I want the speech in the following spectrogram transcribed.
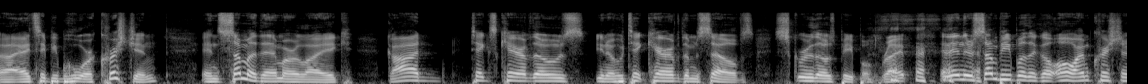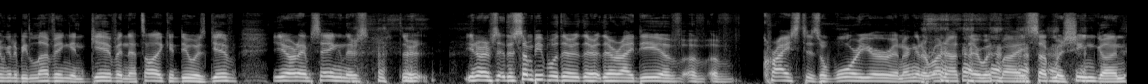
Uh, I'd say people who are Christian, and some of them are like God takes care of those you know who take care of themselves screw those people right and then there's some people that go oh i'm christian i'm going to be loving and give and that's all i can do is give you know what i'm saying And there's there you know what i'm saying there's some people their their, their idea of, of, of Christ is a warrior, and I'm going to run out there with my submachine gun.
